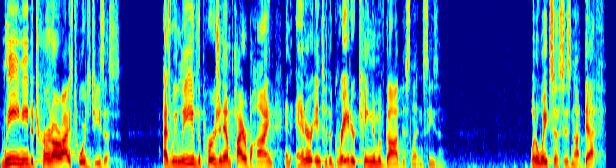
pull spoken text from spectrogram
we need to turn our eyes towards Jesus. As we leave the Persian Empire behind and enter into the greater kingdom of God this Lenten season, what awaits us is not death.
